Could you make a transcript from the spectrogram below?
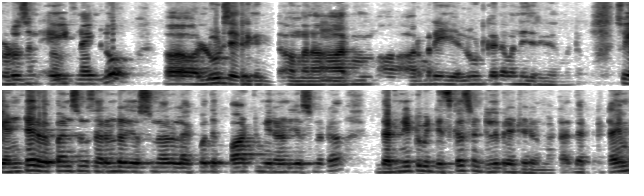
two thousand eight నైన్లో లూట్ జరిగింది. Uh, మన ఆర్మరీ లూట్ కానీ అవన్నీ జరిగింది అనమాట సో ఎంటైర్ వెపన్స్ను సరెండర్ చేస్తున్నారు లేకపోతే పార్ట్ మీరు రన్ చేస్తున్నారా that need to be discuss and deliberated అనమాట that time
